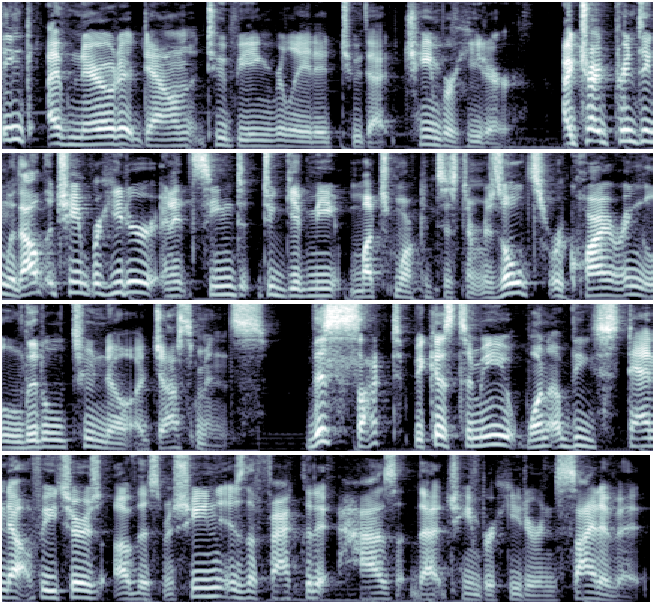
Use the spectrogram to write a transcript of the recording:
think I've narrowed it down to being related to that chamber heater. I tried printing without the chamber heater and it seemed to give me much more consistent results requiring little to no adjustments. This sucked because to me, one of the standout features of this machine is the fact that it has that chamber heater inside of it.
